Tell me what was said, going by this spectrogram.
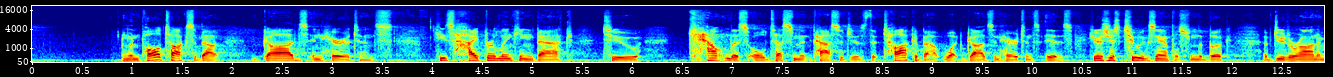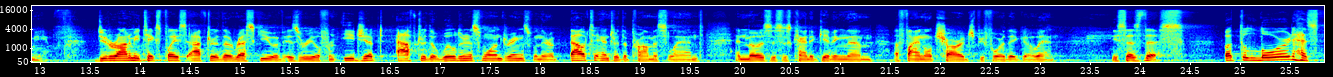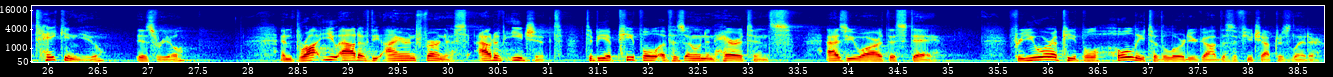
When Paul talks about God's inheritance, he's hyperlinking back to countless Old Testament passages that talk about what God's inheritance is. Here's just two examples from the book of Deuteronomy. Deuteronomy takes place after the rescue of Israel from Egypt, after the wilderness wanderings, when they're about to enter the promised land, and Moses is kind of giving them a final charge before they go in. He says this But the Lord has taken you, Israel, and brought you out of the iron furnace, out of Egypt, to be a people of his own inheritance, as you are this day. For you are a people holy to the Lord your God. This is a few chapters later.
